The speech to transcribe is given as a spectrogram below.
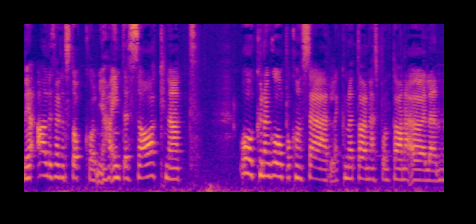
Men jag har aldrig saknat Stockholm. Jag har inte saknat att kunna gå på konsert eller kunna ta den här spontana ölen.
